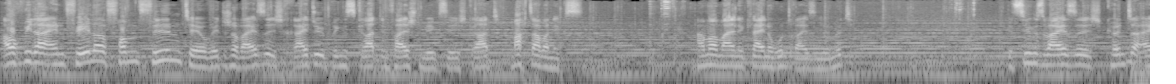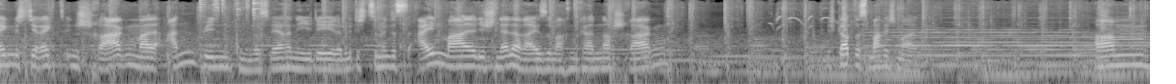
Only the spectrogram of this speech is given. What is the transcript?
auch wieder ein Fehler vom Film theoretischerweise. Ich reite übrigens gerade den falschen Weg, sehe ich gerade. Macht aber nichts. Haben wir mal eine kleine Rundreise hier mit. Beziehungsweise ich könnte eigentlich direkt in Schragen mal anbinden. Das wäre eine Idee, damit ich zumindest einmal die schnelle Reise machen kann nach Schragen. Ich glaube, das mache ich mal. Ähm,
